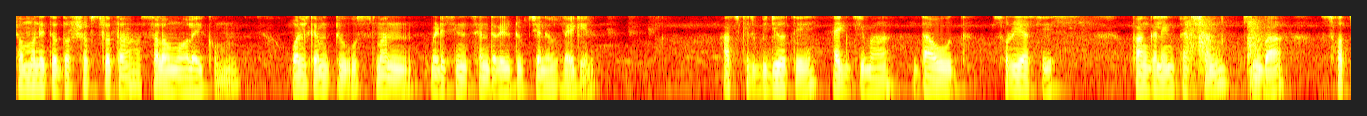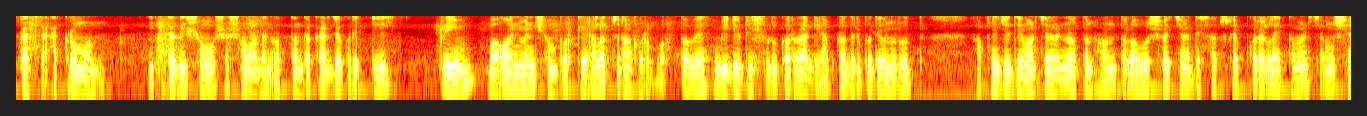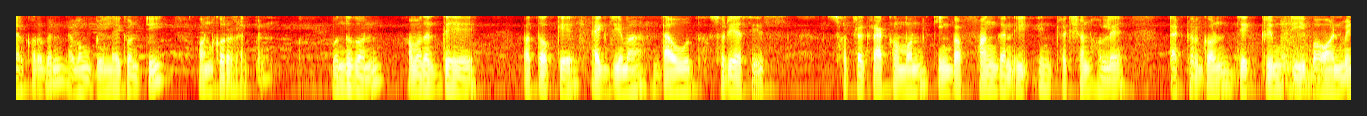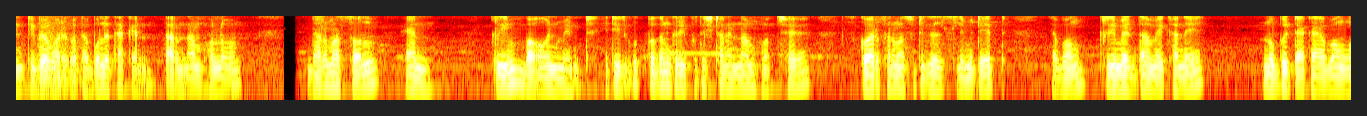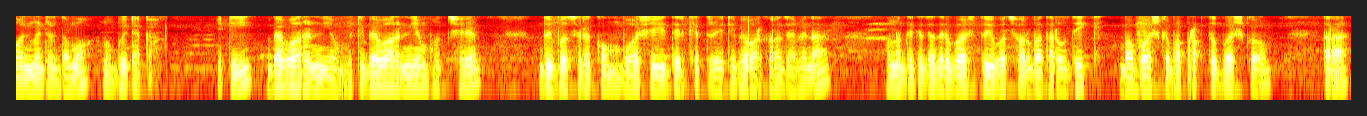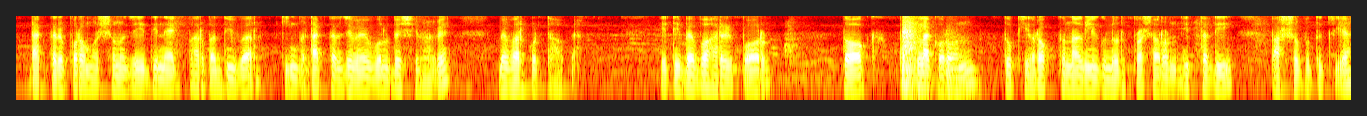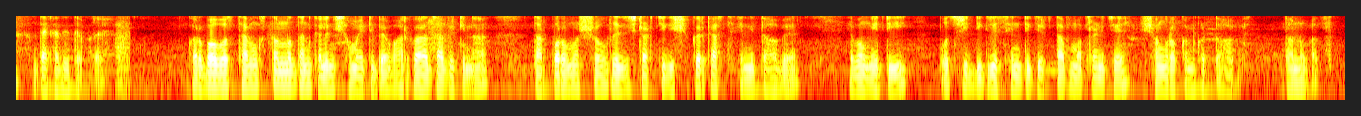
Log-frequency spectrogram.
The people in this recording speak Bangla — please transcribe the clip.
সম্মানিত দর্শক শ্রোতা, আসসালামু আলাইকুম। Welcome to Usman medicine center YouTube channel again আজকের ভিডিওতে একজিমা, দাউদ, সোরিয়াসিস, ফাঙ্গাল ইনফেকশন কিংবা ছত্রাকের আক্রমণ ইত্যাদি সমস্যার সমাধান অত্যন্ত কার্যকর একটি ক্রিম বা অয়েনমেন্ট সম্পর্কে আলোচনা করব। তবে ভিডিওটি শুরু করার আগে আপনাদের প্রতি অনুরোধ, আপনি যদি আমার চ্যানেলে নতুন হন, তাহলে অবশ্যই চ্যানেলটি সাবস্ক্রাইব করে লাইক কমেন্টস এবং শেয়ার করবেন এবং বেল আইকনটি অন করে রাখবেন। বন্ধুগণ, আমাদের দেহে বা ত্বকে একজিমা, দাউদ, সোরিয়াসিস ছত্রাকের আক্রমণ কিংবা ফাঙ্গান ইনফেকশন হলে ডাক্তারগণ যে ক্রিমটি বা অয়েনমেন্টটি ব্যবহারের কথা বলে থাকেন, তার নাম হলো ডার্মাসল অ্যান ক্রিম বা অয়েনমেন্ট। এটির উৎপাদনকারী প্রতিষ্ঠানের নাম হচ্ছে স্কোয়ার ফার্মাসিউটিক্যালস লিমিটেড এবং ক্রিমের দাম এখানে নব্বই টাকা এবং অয়েনমেন্টের দামও নব্বই টাকা। এটি ব্যবহারের নিয়ম। এটি ব্যবহারের নিয়ম হচ্ছে দুই বছরের কম বয়সীদের ক্ষেত্রে এটি ব্যবহার করা যাবে না। অন্যদিকে যাদের বয়স দুই বছর বা তার অধিক বা বয়স্ক বা প্রাপ্তবয়স্ক, তারা ডাক্তারের পরামর্শ অনুযায়ী দিন একবার বা দুইবার কিংবা ডাক্তার যেভাবে বলবে সেভাবে ব্যবহার করতে হবে। এটি ব্যবহারের পর ত্বক, পাতলাকরণ ত্বকীয় রক্তনালীগুলোর প্রসারণ ইত্যাদি পার্শ্ব প্রতিক্রিয়া দেখা দিতে পারে। গর্ভাবস্থা এবং স্তন্যদানকালীন সময় এটি ব্যবহার করা যাবে কিনা, তার পরামর্শ রেজিস্টার্ড চিকিৎসকের কাছ থেকে নিতে হবে। এবং এটি পঁচিশ ডিগ্রি সেন্টিগ্রেড তাপমাত্রা নিচে সংরক্ষণ করতে হবে। ধন্যবাদ।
